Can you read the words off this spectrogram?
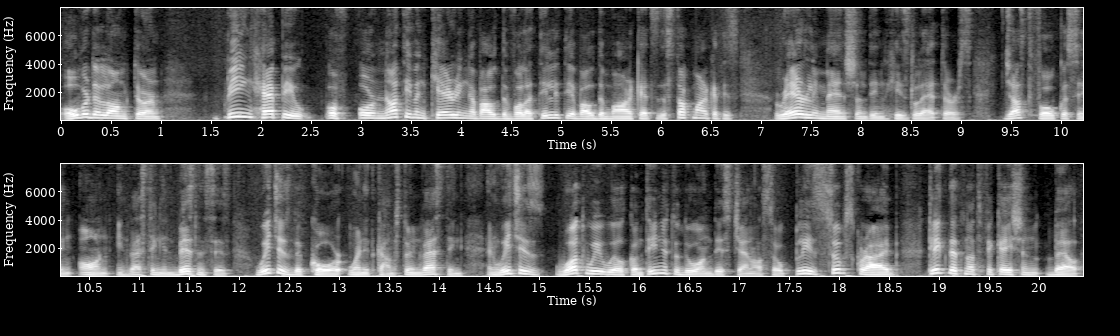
over the long term, being happy of or not even caring about the volatility about the markets. The stock market is rarely mentioned in his letters, just focusing on investing in businesses, which is the core when it comes to investing, and which is what we will continue to do on this channel. So please subscribe, click that notification bell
